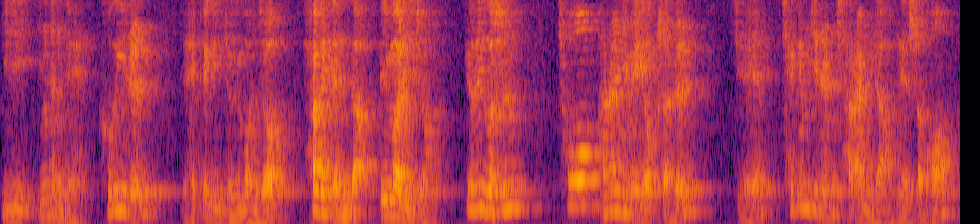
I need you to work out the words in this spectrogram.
일이 있는데 그 일을 해백인족이 먼저 하게 된다 이 말이죠. 그래서 이것은 초 하나님의 역사를 이제 책임지는 사람이라 그래서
